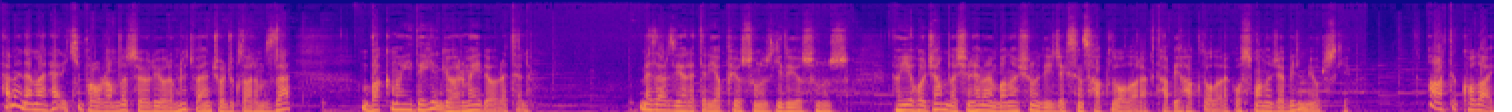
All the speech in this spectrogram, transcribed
Hemen hemen her iki programda söylüyorum lütfen çocuklarımıza bakmayı değil görmeyi de öğretelim. Mezar ziyaretleri yapıyorsunuz, gidiyorsunuz. İyi hocam da şimdi hemen bana şunu diyeceksiniz haklı olarak tabii haklı olarak Osmanlıca bilmiyoruz ki. Artık kolay.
